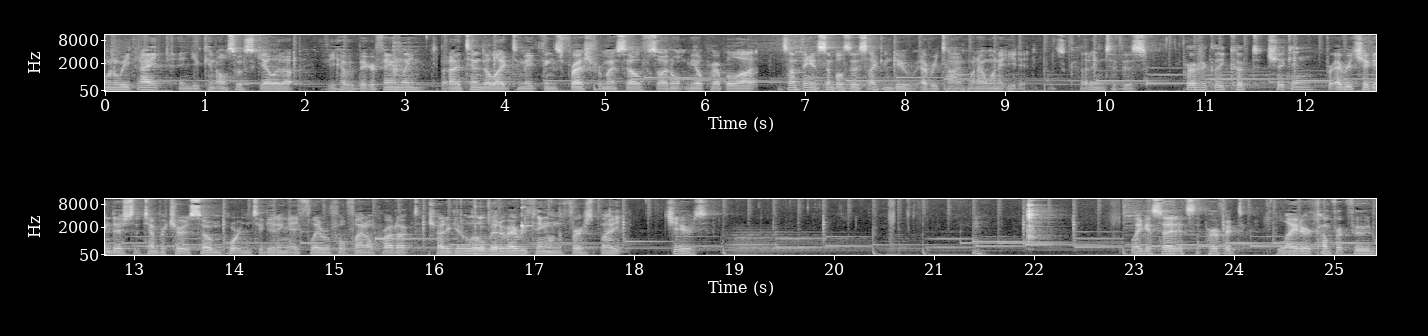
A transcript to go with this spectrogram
on a weeknight, and you can also scale it up if you have a bigger family, but I tend to like to make things fresh for myself so I don't meal prep a lot. And something as simple as this I can do every time when I want to eat it. Let's cut into this perfectly cooked chicken. For every chicken dish, the temperature is so important to getting a flavorful final product. Try to get a little bit of everything on the first bite. Cheers. Hmm. Like I said, it's the perfect lighter comfort food.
